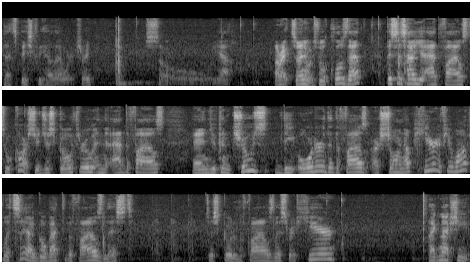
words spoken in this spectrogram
that's basically how that works right? So yeah. All right so anyways we'll close that. This is how you add files to a course. You just go through and add the files and you can choose the order that the files are showing up here if you want. Let's say I go back to the files list just go to the files list right here. I can actually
